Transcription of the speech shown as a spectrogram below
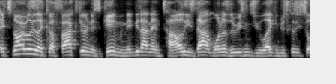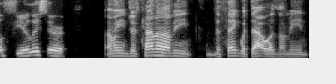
It's not really like a factor in his game, but maybe that mentality is that one of the reasons you like him, just because he's so fearless, or. I mean, just kind of. I mean, the thing with that was, I mean,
